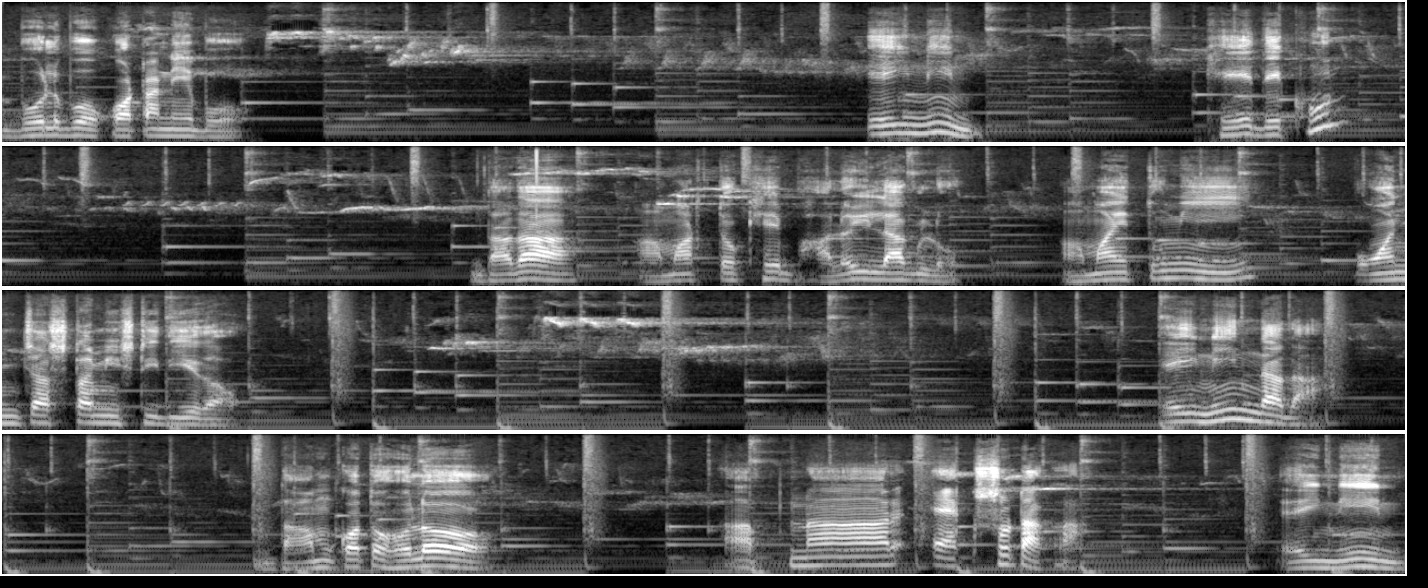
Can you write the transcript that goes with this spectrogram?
বলব কটা নেব। এই নিন। খেয়ে দেখুন। দাদা আমার তো খেয়ে ভালোই লাগল। আমায় তুমি পঞ্চাশটা মিষ্টি দিয়ে দাও। এই নিন দাদা। দাম কত হলো? আপনার একশো টাকা। এই নিন।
